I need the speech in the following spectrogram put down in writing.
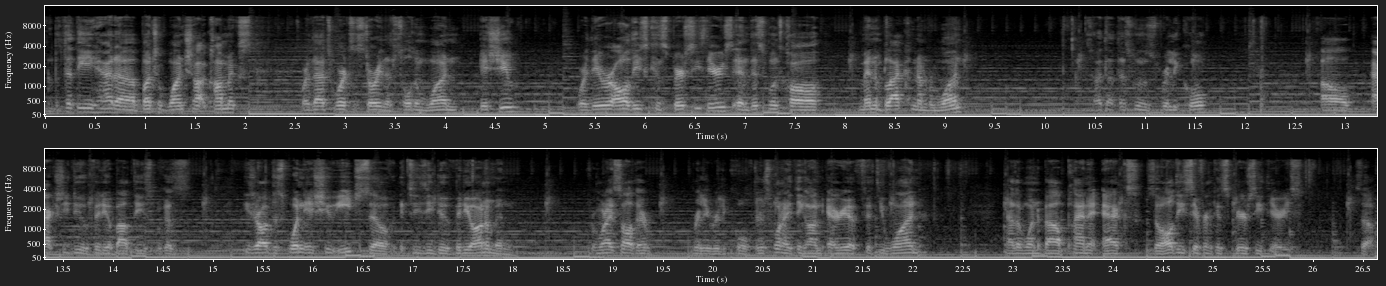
but that they had a bunch of one-shot comics where that's where it's a story that's told in one issue, where they were all these conspiracy theories, and this one's called Men in Black number one. So I thought this one was really cool. I'll actually do a video about these because these are all just one issue each, so it's easy to do a video on them, and from what I saw, they're really, really cool. There's one I think on Area 51, another one about Planet X, so all these different conspiracy theories. So,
